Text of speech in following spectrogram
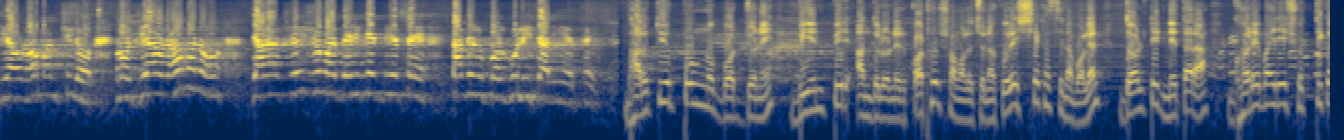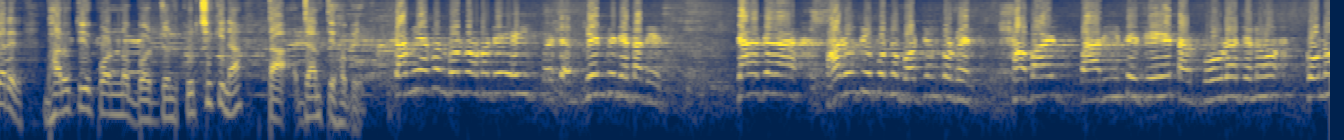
জিয়াউর রহমান ছিল এবং জিয়াউর রহমানও যারা সেই সময় ব্যারিকেড দিয়েছে তাদের উপর গুলি চালিয়েছে। ভারতীয় পণ্য বর্জনে বিএনপির আন্দোলনের কঠোর সমালোচনা করে শেখ হাসিনা বলেন দলটির নেতারা ঘরে বাইরে সত্যিকারের ভারতীয় পণ্য বর্জন করছে কিনা তা জানতে হবে। আমি এখন বলব আমাদের এই বিএনপি নেতাদের যারা যারা ভারতীয় পণ্য বর্জন করবেন, সবার বাড়িতে যে তার বউরা যেন কোনো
